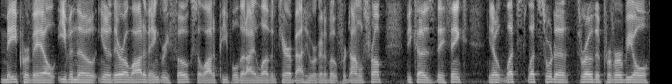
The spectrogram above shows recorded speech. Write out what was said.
may prevail, even though you know there are a lot of angry folks, a lot of people that I love and care about who are going to vote for Donald Trump because they think you know let's let's sort of throw the proverbial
